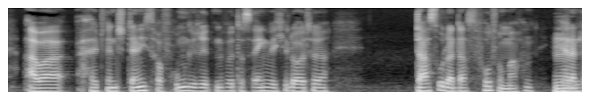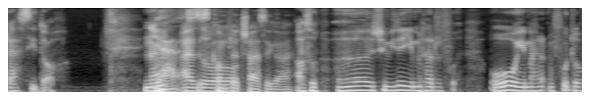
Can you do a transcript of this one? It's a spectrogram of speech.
Aber halt, wenn ständig drauf rumgeritten wird, dass irgendwelche Leute das oder das Foto machen, ja, dann lass sie doch. Ne? Ja, es ist komplett scheißegal. Ach so, äh, schon wieder jemand hat, oh, jemand hat ein Foto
